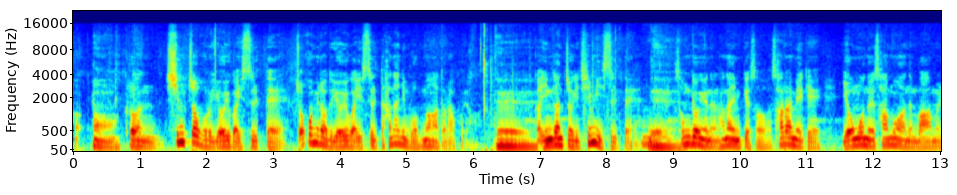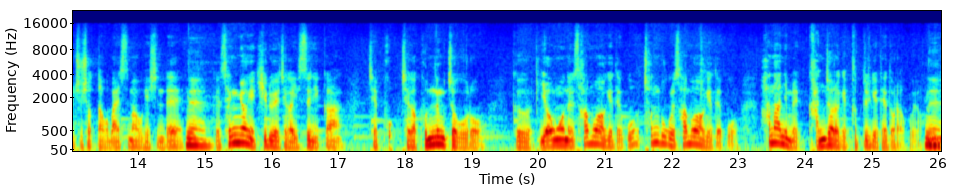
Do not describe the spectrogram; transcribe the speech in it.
어, 어, 그런 심적으로 여유가 있을 때 조금이라도 여유가 있을 때 하나님을 원망하더라고요. 네. 그러니까 인간적인 힘이 있을 때 네. 성경에는 하나님께서 사람에게 영혼을 사모하는 마음을 주셨다고 말씀하고 계신데 네. 그 생명의 기로에 제가 있으니까 제 보- 제가 본능적으로 그 영혼을 사모하게 되고 천국을 사모하게 되고 하나님을 간절하게 붙들게 되더라고요. 네.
